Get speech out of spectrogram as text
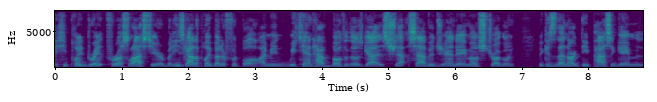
He played great for us last year, but he's got to play better football. I mean, we can't have both of those guys, Savage and Amos, struggling because then our deep passing game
